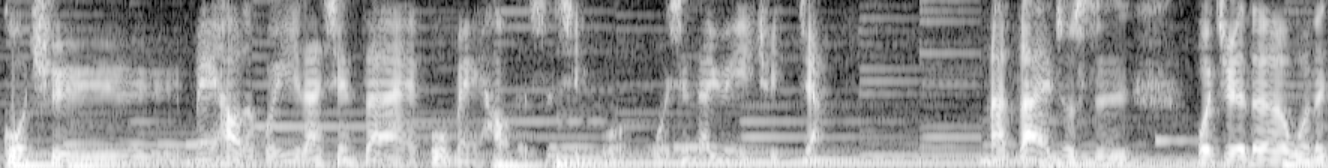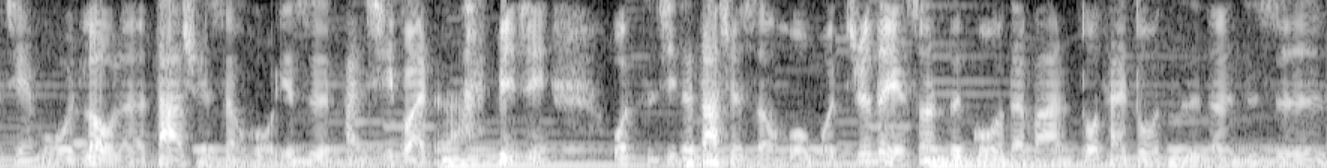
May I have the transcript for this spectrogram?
过去美好的回忆，但现在不美好的事情，我我现在愿意去讲。那再就是。我觉得我的节目漏了大学生活也是蛮奇怪的啦，毕竟我自己的大学生活，我觉得也算是过得蛮多彩多姿的，只是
